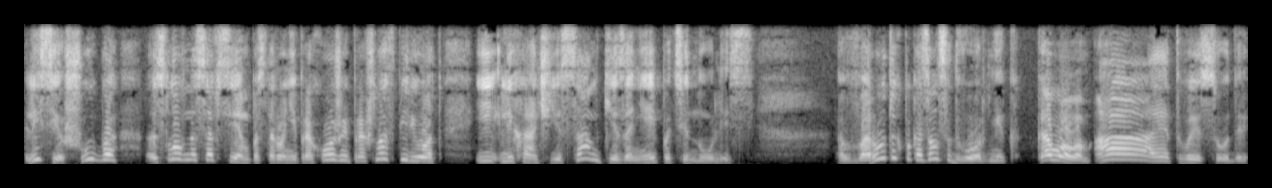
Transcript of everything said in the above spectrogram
Лисья шуба, словно совсем посторонний прохожий, прошла вперед, и лихачьи санки за ней потянулись. В воротах показался дворник. Кого вам? А, это вы, сударь.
